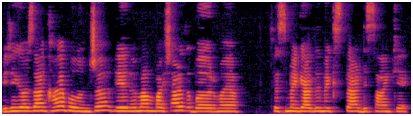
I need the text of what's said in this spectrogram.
Biri gözden kaybolunca diğeri hemen başlardı bağırmaya. Sesime gel demek isterdi sanki.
